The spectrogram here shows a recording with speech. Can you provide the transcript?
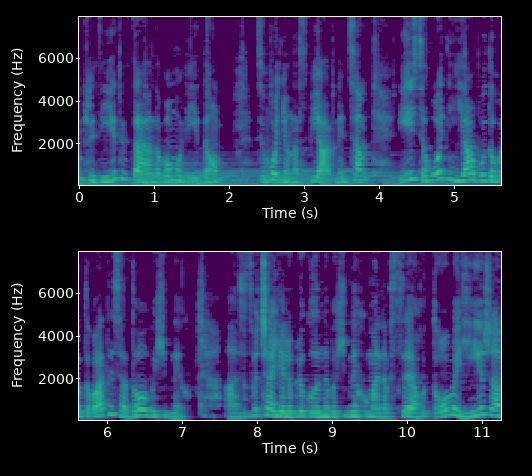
Всім привіт! Вітаю в новому відео. Сьогодні у нас п'ятниця, і сьогодні я буду готуватися до вихідних. Зазвичай я люблю, коли на вихідних у мене все готове, їжа,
